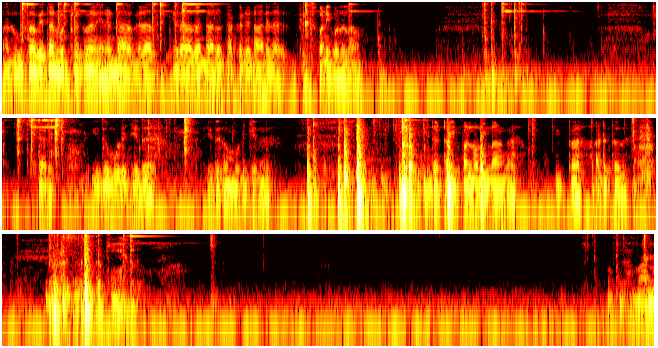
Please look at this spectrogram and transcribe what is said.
நான் லூஸாகவே தான் விட்டுருக்குறேன். ஏன்னா ஏதாவது ஏதாவது இருந்தாலும் டக்குன்னு நான் இதை ஃபிக்ஸ் பண்ணிக்கொள்ளலாம் சரி இது முடிஞ்சது. இதுவும் முடிஞ்சது. இதை டைப் பண்ணணுன்னாங்க இப்போ அடுத்தது. ஓகே ஒன்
